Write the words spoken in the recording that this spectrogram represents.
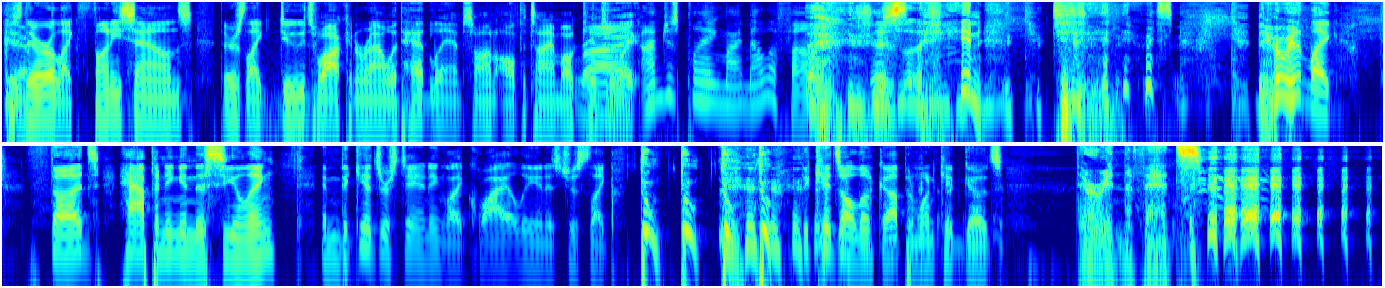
because Yeah. there are like funny sounds there's like dudes walking around with headlamps on all the time while kids are like i'm just playing my mellophone there, was, there were like thuds happening in the ceiling and the kids are standing like quietly and it's just like doom, doom, doom, doom. the kids all look up and one kid goes they're in the I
